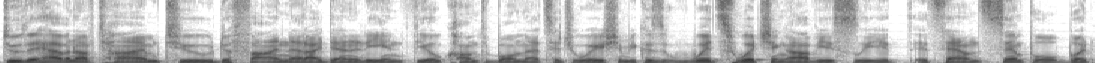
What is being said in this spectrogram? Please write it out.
do they have enough time to define that identity and feel comfortable in that situation? Because with switching, obviously, it, it sounds simple, but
